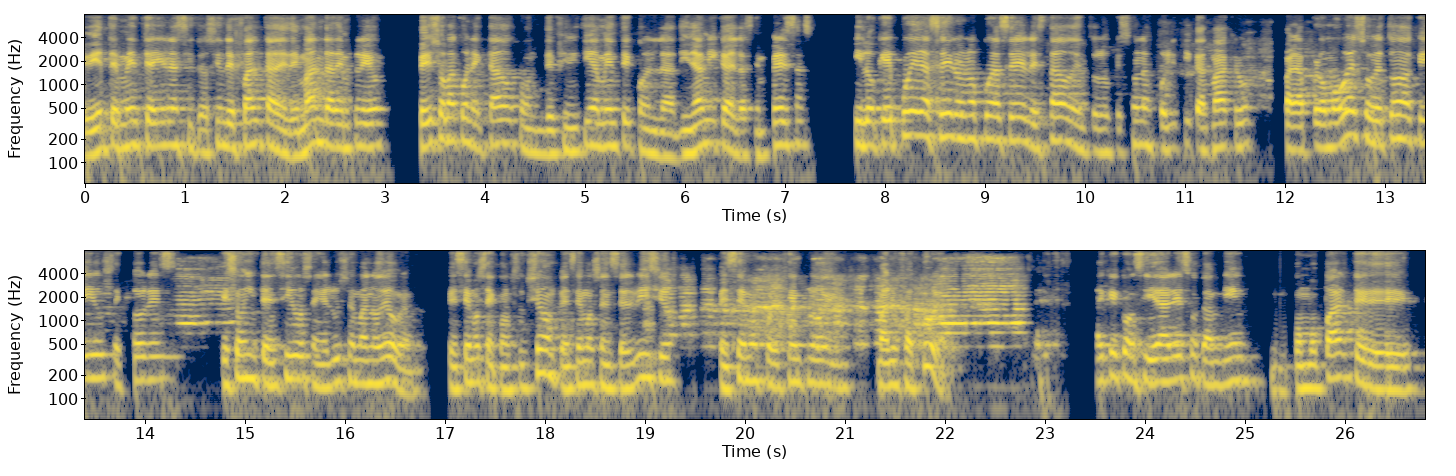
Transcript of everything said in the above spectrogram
Evidentemente hay una situación de falta de demanda de empleo, pero eso va conectado con, definitivamente con la dinámica de las empresas y lo que puede hacer o no puede hacer el Estado dentro de lo que son las políticas macro para promover sobre todo aquellos sectores que son intensivos en el uso de mano de obra. Pensemos en construcción, pensemos en servicios, pensemos, por ejemplo, en manufactura hay que considerar eso también como parte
